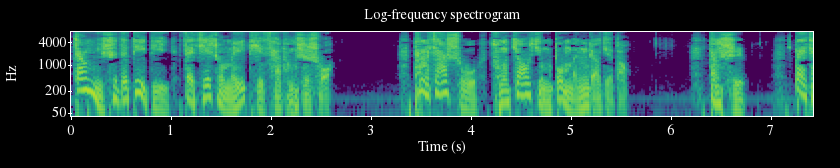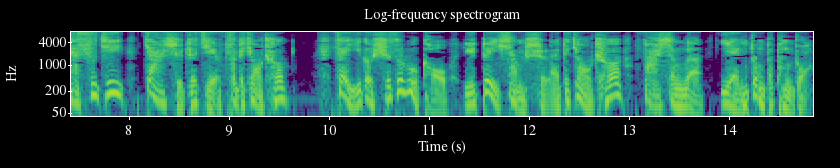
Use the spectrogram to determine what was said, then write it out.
张女士的弟弟在接受媒体采访时说。他们家属从交警部门了解到，当时代驾司机驾驶着姐夫的轿车，在一个十字路口与对向驶来的轿车发生了严重的碰撞。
